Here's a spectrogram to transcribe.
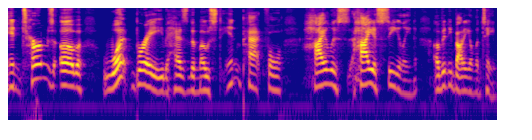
in terms of what Brave has the most impactful, highest, highest ceiling of anybody on the team,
